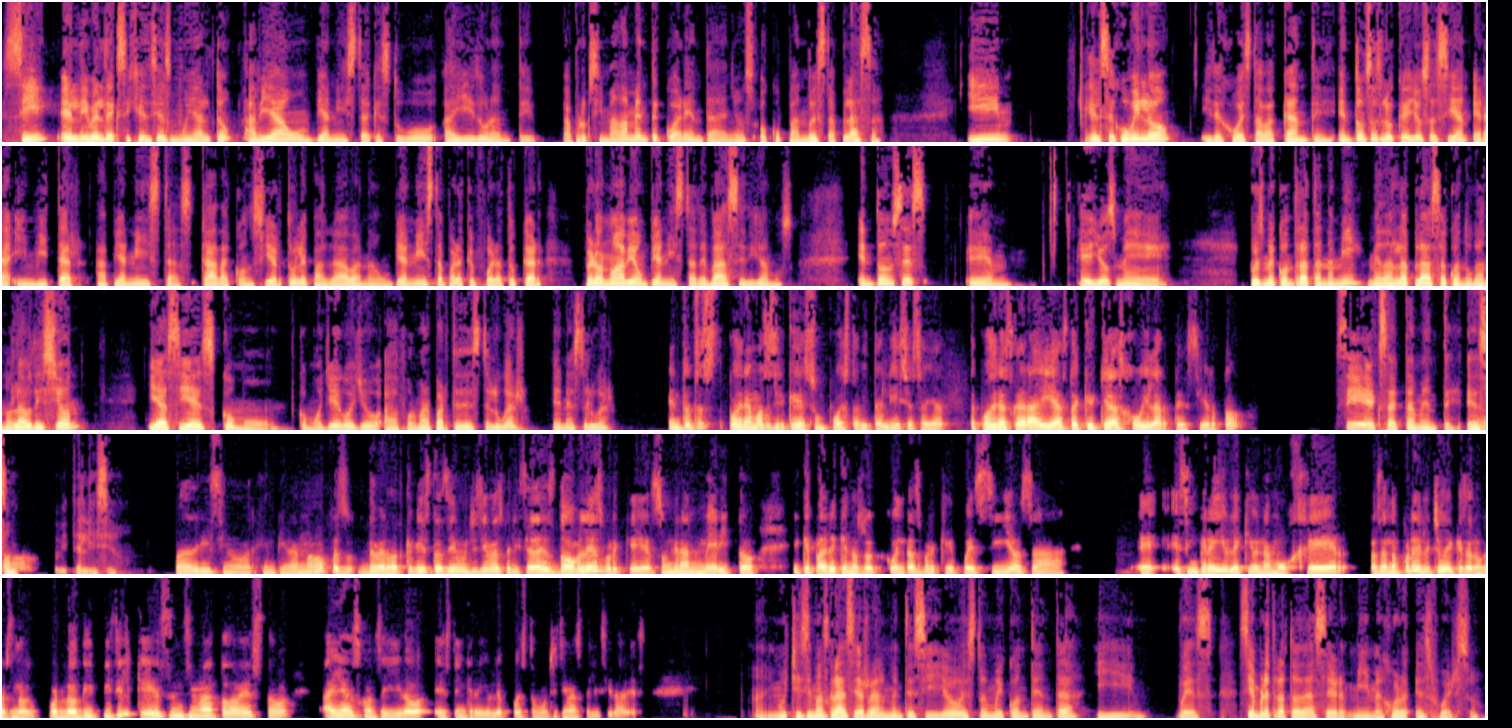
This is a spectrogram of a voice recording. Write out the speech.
Sí, el nivel de exigencia es muy alto. Había un pianista que estuvo ahí durante aproximadamente 40 años ocupando esta plaza. Y él se jubiló y dejó esta vacante. Entonces lo que ellos hacían era invitar a pianistas. Cada concierto le pagaban a un pianista para que fuera a tocar, pero no había un pianista de base, digamos. Entonces em, ellos me, pues me contratan a mí, me dan la plaza cuando gano la audición y así es como, como llego yo a formar parte de este lugar, en este lugar. Entonces podríamos decir que es un puesto vitalicio, o sea, ya te podrías quedar ahí hasta que quieras jubilarte, ¿cierto? Sí, exactamente, es un puesto vitalicio. Padrísimo, Argentina. No, pues de verdad que visto así muchísimas felicidades dobles porque es un gran mérito y qué padre que nos lo cuentas porque pues sí, o sea, eh, es increíble que una mujer, o sea, no por el hecho de que sea mujer, sino por lo difícil que es encima de todo esto, hayas conseguido este increíble puesto. Muchísimas felicidades. muchísimas gracias, realmente sí, yo estoy muy contenta y pues siempre trato de hacer mi mejor esfuerzo.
